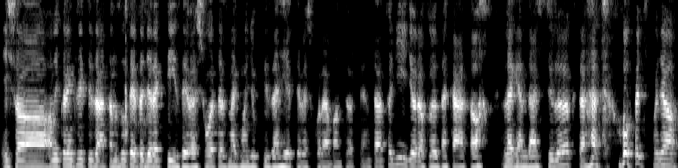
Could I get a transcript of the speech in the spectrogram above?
és a, amikor én kritizáltam az útét, a gyerek 10 éves volt, ez meg mondjuk 17 éves korában történt. Tehát, hogy így öröklődnek át a legendás szülők, tehát, hogy, hogy a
